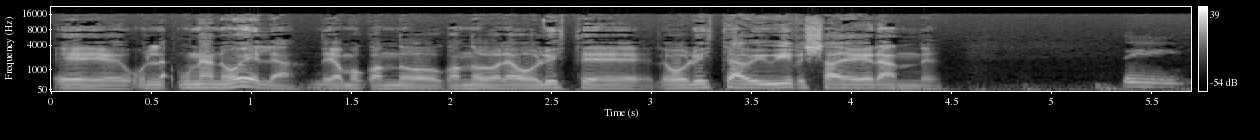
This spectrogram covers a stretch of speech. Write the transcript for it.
eh, una, novela, digamos, cuando, cuando la volviste, lo volviste a vivir ya de grande. Sí.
